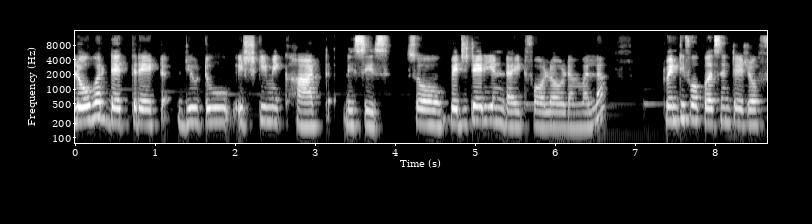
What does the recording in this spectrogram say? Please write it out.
lower death rate due to ischemic heart disease so vegetarian diet follow అవడం వల్ల twenty four percentage of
